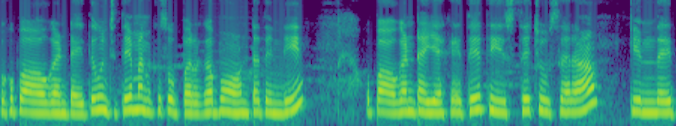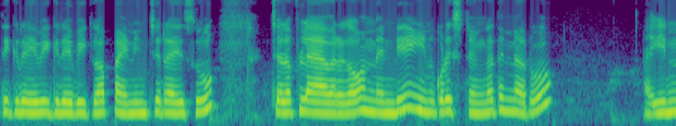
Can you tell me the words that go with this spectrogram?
ఒక పావు గంట అయితే ఉంచితే మనకు సూపర్గా బాగుంటుందండి. ఒక పావు గంట అయ్యాకైతే తీస్తే చూసారా? కింద అయితే గ్రేవీ గ్రేవీగా పైనుంచి రైసు చాలా ఫ్లేవర్గా ఉందండి. ఈయన కూడా ఇష్టంగా తిన్నారు. ఈయన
